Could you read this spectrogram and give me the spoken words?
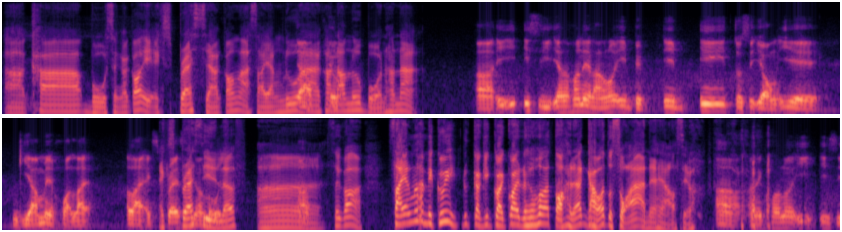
啊，较无成个讲会 express 成讲啊西洋路啊，看南路无好啦。啊，伊伊伊是洋款嘅人咯，伊别伊伊就是用伊嘅。盐嘅法来来 express express love 啊，所以讲啊，西洋都系咪贵？你家己怪怪的，我到系咧搞我都耍啊，你系好笑。啊，你看咯，意意思，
